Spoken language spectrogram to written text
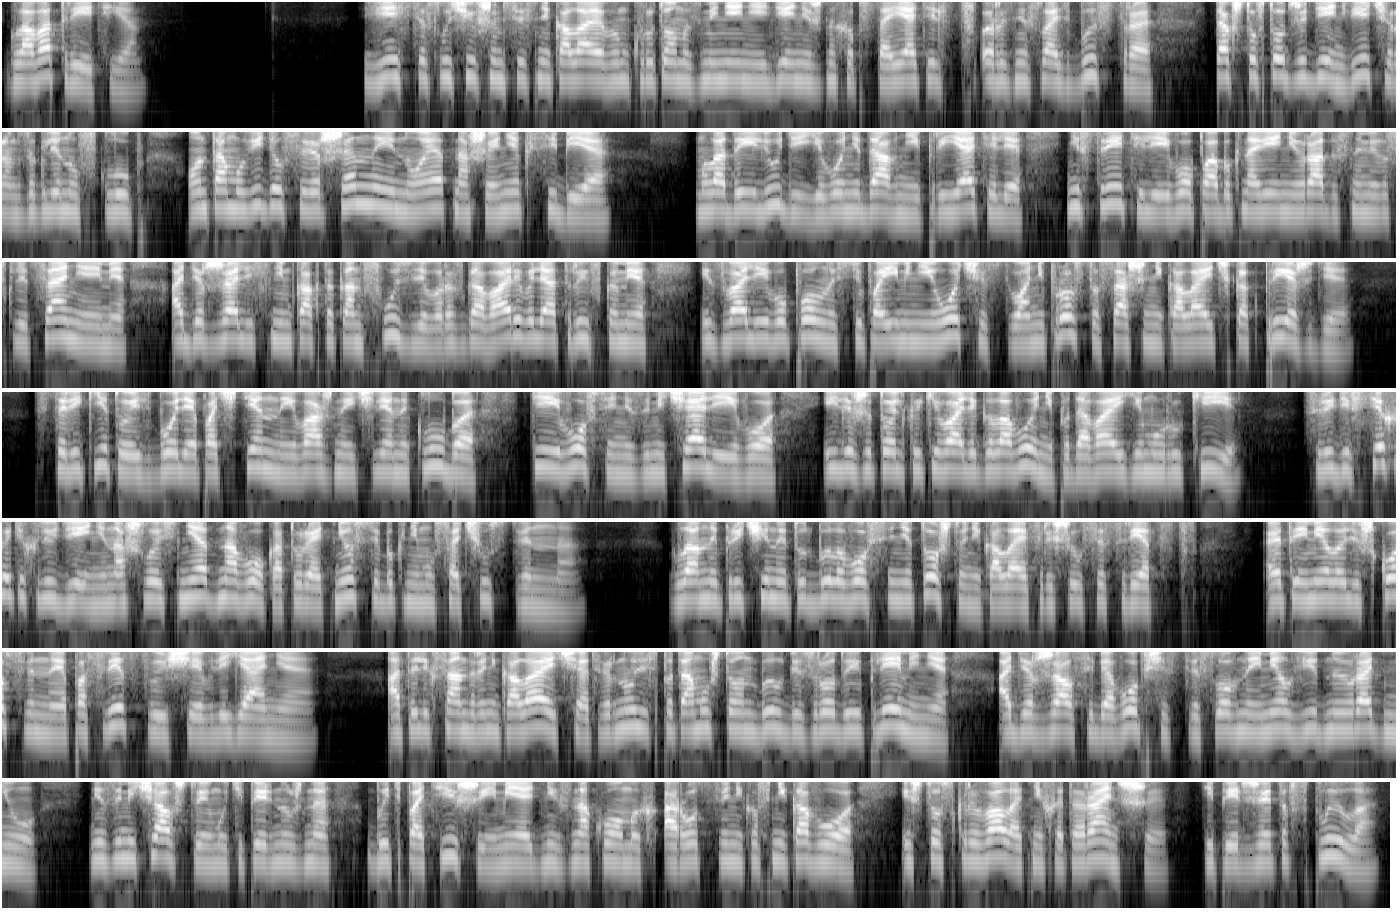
Глава третья. Весть о случившемся с Николаевым крутом изменении денежных обстоятельств разнеслась быстро, так что в тот же день вечером, заглянув в клуб, он там увидел совершенно иное отношение к себе. Молодые люди, его недавние приятели, не встретили его по обыкновению радостными восклицаниями, а держались с ним как-то конфузливо, разговаривали отрывками и звали его полностью по имени и отчеству, а не просто Саша Николаевич, как прежде. Старики, то есть более почтенные и важные члены клуба, те и вовсе не замечали его, или же только кивали головой, не подавая ему руки. Среди всех этих людей не нашлось ни одного, который отнесся бы к нему сочувственно. Главной причиной тут было вовсе не то, что Николаев решился средств. Это имело лишь косвенное, посредствующее влияние. От Александра Николаевича отвернулись потому, что он был без роду и племени, а держал себя в обществе, словно имел видную родню – не замечал, что ему теперь нужно быть потише, имея одних знакомых, а родственников никого, и что скрывал от них это раньше, теперь же это всплыло.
